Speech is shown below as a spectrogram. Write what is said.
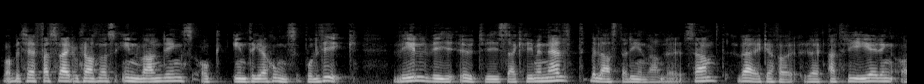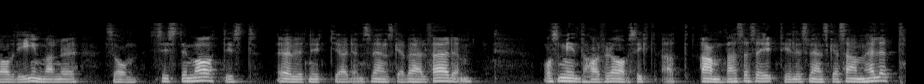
Vad beträffar Sverigedemokraternas invandrings- och integrationspolitik vill vi utvisa kriminellt belastade invandrare samt verka för repatriering av de invandrare som systematiskt överutnyttjar den svenska välfärden och som inte har för avsikt att anpassa sig till det svenska samhället.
